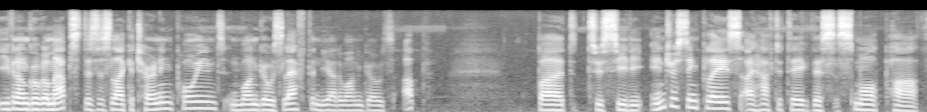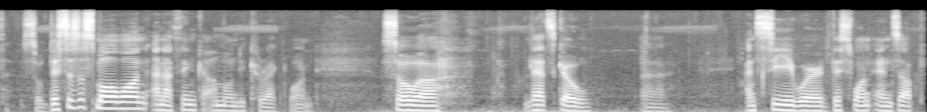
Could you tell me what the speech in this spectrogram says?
even on Google Maps, this is like a turning point and one goes left and the other one goes up. But to see the interesting place, I have to take this small path. So this is a small one and I think I'm on the correct one. So uh, let's go uh, and see where this one ends up.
